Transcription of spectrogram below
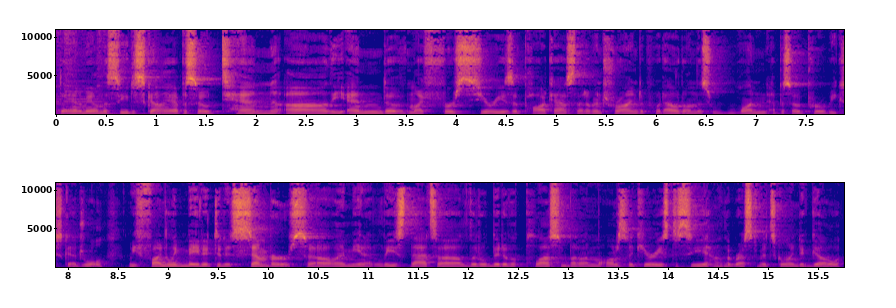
back to Anime on the Sea to Sky, episode 10. Uh, the end of my first series of podcasts that I've been trying to put out on this one episode per week schedule. We finally made it to December, so I mean, at least that's a little bit of a plus, but I'm honestly curious to see how the rest of it's going to go.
